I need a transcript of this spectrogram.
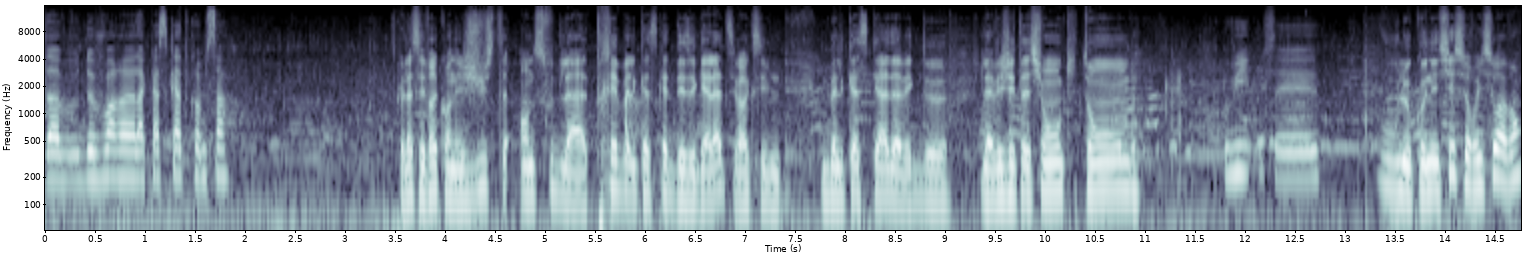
de voir la cascade comme ça. Parce que là, c'est vrai qu'on est juste en dessous de la très belle cascade des Égalades. C'est vrai que c'est une, une belle cascade avec de, de la végétation qui tombe. Oui, c'est Vous le connaissiez ce ruisseau avant?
